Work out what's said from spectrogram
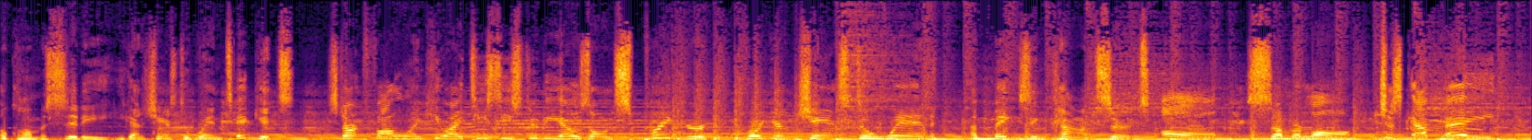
Oklahoma City. You got a chance to win tickets. Start following QITC Studios on Spreaker for your chance to win amazing concerts all summer long. Just got paid.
